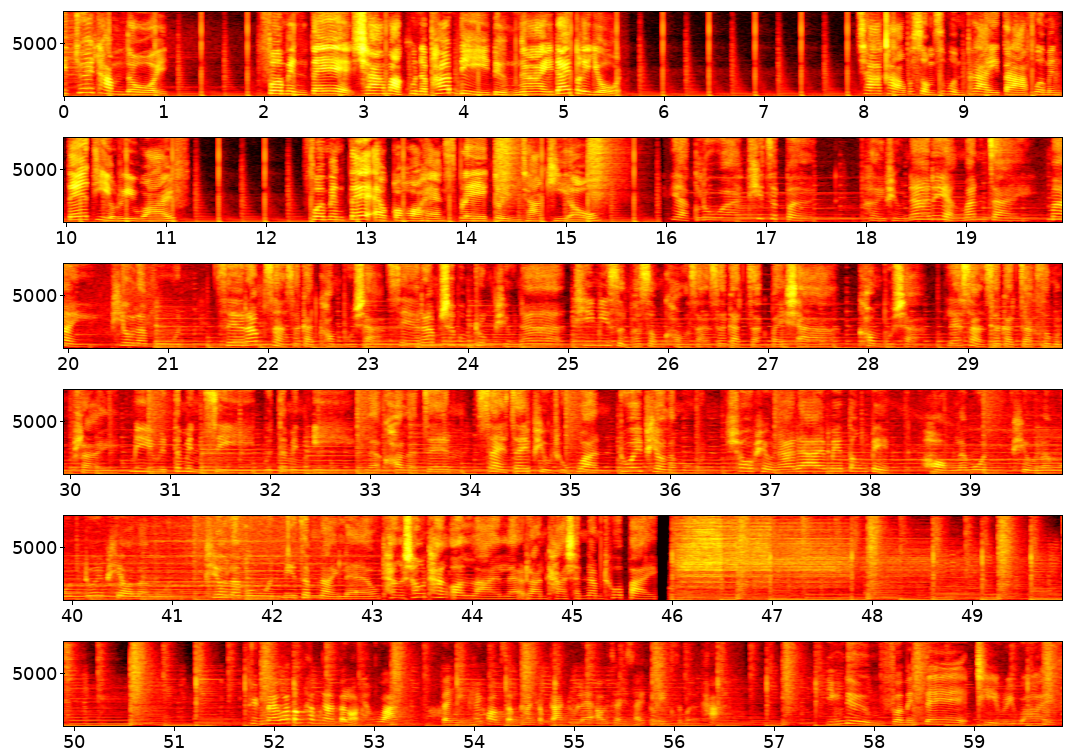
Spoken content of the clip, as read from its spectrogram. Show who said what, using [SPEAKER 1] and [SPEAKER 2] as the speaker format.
[SPEAKER 1] คิดช่วยทำโดยเฟอร์เมนเต้ชาหมักคุณภาพดีดื่มง่ายได้ประโยชน์ ชาขาวผสมสมุนไพรตราเฟอร์เมนเต้ทีรีไวฟ์เฟอร์เมนเต้แอลกอฮอล์แฮนด์สเปรย์กลิ่นชาเขียว
[SPEAKER 2] อย่ากลัวที่จะเปิด เผยผิวหน้าได้อย่างมั่นใจ ใหม่ เพียวลามูนเซรั่มสารสกัดคอมบูชา เซรั่มช่วยบำรุงผิวหน้าที่มีส่วนผสมของสารสกัดจากใบชา คอมบูชา และสารสกัดจากสมุนไพร มีวิตามินซี วิตามินอ e, ีและคอลลาเจน ใส่ใจผิวทุกวันด้วยเพียวละมุน โชว์ผิวหน้าได้ไม่ต้องปิด หอมละมุน ผิวละมุนด้วยเพียวละมุน เพียวละมูนมีจำหน่ายแล้วทั้งช่องทางออนไลน์และร้านค้าชั้นนำทั่วไป
[SPEAKER 3] ถึงแม้ว่าต้องทำงานตลอดทั้งวัน แต่หญิงให้ความสำคัญกับการดูแลเอาใจใส่ตัวเองเสมอค่ะ หญิงดื่มเฟอร์เมนเต้ทีรีไวฟ์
